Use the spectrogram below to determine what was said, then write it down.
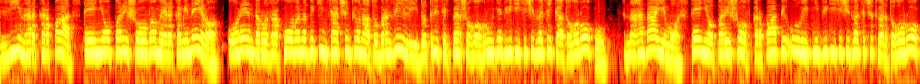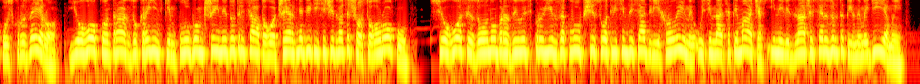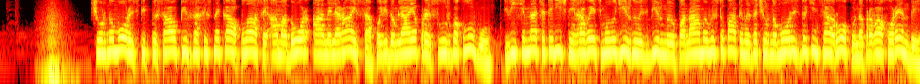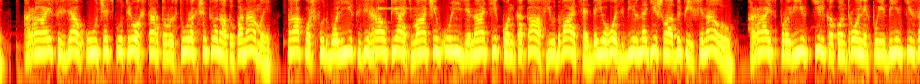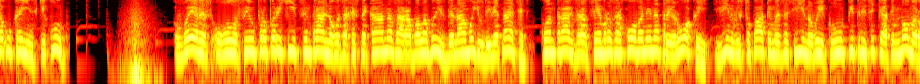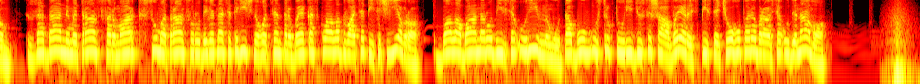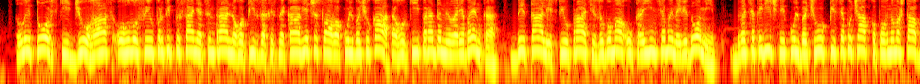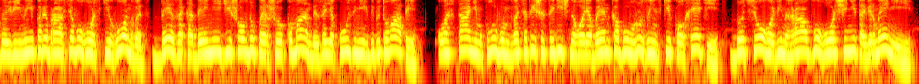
Вінгер Карпат Стеніо в Америка Мінейро. Оренда розрахована до кінця чемпіонату Бразилії до 31 грудня 2025 року. Нагадаємо, Стеніо перейшов Карпати у липні 2024 року з Крузейро. Його контракт з українським клубом чинний до 30 червня 2026 року. Цього сезону бразилець провів за клуб 682 хвилини у 17 матчах і не відзначився результативними діями. Чорноморець підписав півзахисника Пласи Амадор Анеля Райса, повідомляє прес-служба клубу. 18-річний гравець молодіжної збірної Панами виступатиме за Чорноморець до кінця року на правах оренди. Райс взяв участь у трьох стартових турах чемпіонату Панами. Також футболіст зіграв 5 матчів у лізі націй Конкакаф Ю-20, де його збірна дійшла до півфіналу. Райс провів кілька контрольних поєдинків за український клуб. Верес оголосив про перехід центрального захисника Назара Балаби з Динамо Ю-19. Контракт з гравцем розрахований на три роки. Він виступатиме за свій новий клуб під 35-м номером. За даними Трансфермаркт, сума трансферу 19-річного центрбека склала 20 тисяч євро. Балаба народився у Рівному та був у структурі Дю США Верес, після чого перебрався у Динамо. Литовський Джугас оголосив про підписання центрального півзахисника В'ячеслава Кульбачука та голкіпера Данила Рябенка. Деталі співпраці з обома українцями невідомі. 20-річний Кульбачук після початку повномасштабної війни перебрався в угорський Гонвет, де з академії дійшов до першої команди, за яку зміг дебютувати. Останнім клубом 26-річного Рябенка був грузинський Колхеті. До цього він грав в Угорщині та Вірменії.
